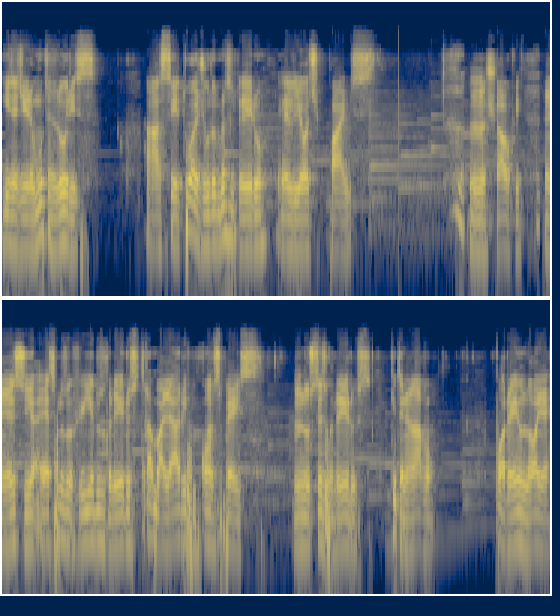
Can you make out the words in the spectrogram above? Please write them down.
e sentindo muitas dores, aceitou a ajuda do brasileiro Elliot Paz. No Schalke existia essa filosofia dos goleiros trabalharem com os pés. Um dos seus goleiros que treinavam. Porém, o Neuer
